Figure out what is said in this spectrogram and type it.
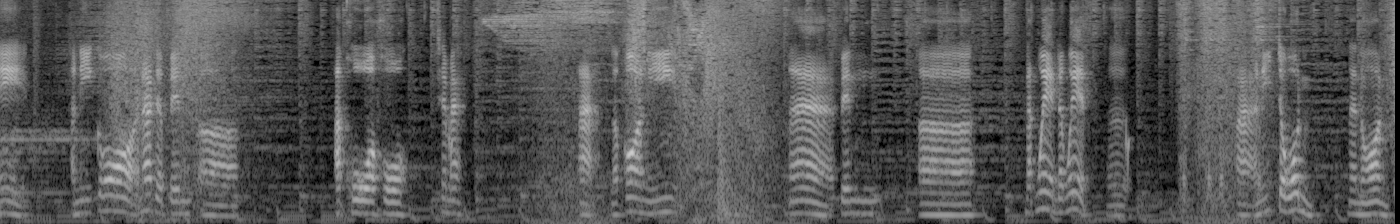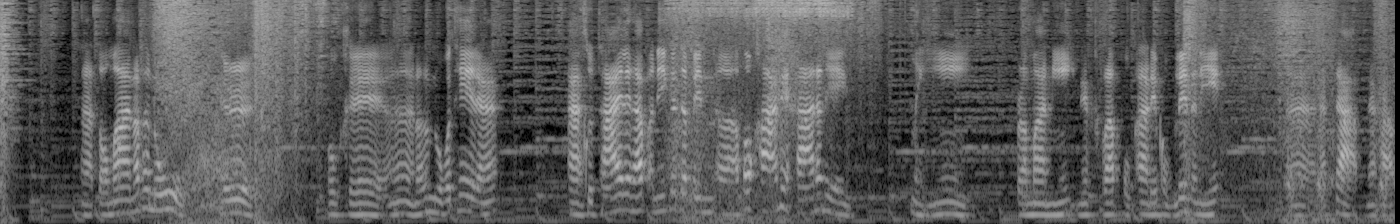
นี่ อันนี้ก็น่าจะเป็นเอ่ออะโคอะโค ใช่ไหมอะแล้วก็อันนี้อ่าเป็นเอ่อนักเวทนักเวทเอออ่าอันนี้โจรแน่นอนอ่าต่อมานักธนูเออโอเคอ่านักธนูก็เท่นะอ่าสุดท้ายเลยครับ อันนี้ก็จะเป็นเอ่อพ่อค้าแม่ค้านั่นเองนี่ประมาณนี้นะครับผมอ่าเดี๋ยวผมเล่นอันนี้อ่านักดาบนะครับ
